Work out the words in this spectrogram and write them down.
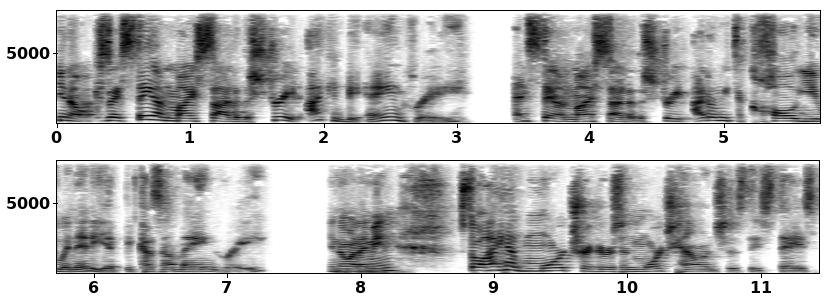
you know, because I stay on my side of the street, I can be angry and stay on my side of the street. I don't need to call you an idiot because I'm angry. You know what I mean? Mm-hmm. So I have more triggers and more challenges these days.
